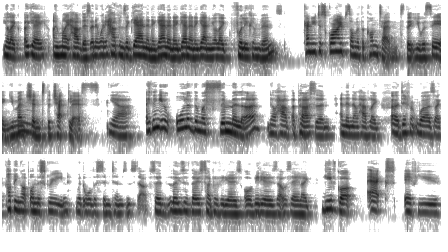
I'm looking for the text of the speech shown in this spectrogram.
you're like, okay, I might have this. And then when it happens again and again and again and again, you're like fully convinced. Can you describe some of the content that you were seeing? You mentioned the checklists. Yeah. I think it, all of them were similar. They'll have a person and then they'll have like uh, different words like popping up on the screen with all the symptoms and stuff. So loads of those type of videos or videos that will say like, you've got X if you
